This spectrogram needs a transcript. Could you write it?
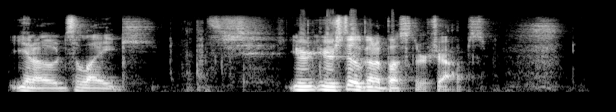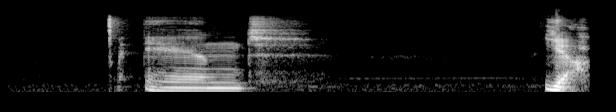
you know, it's like you're you're still gonna bust their chops. And yeah,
